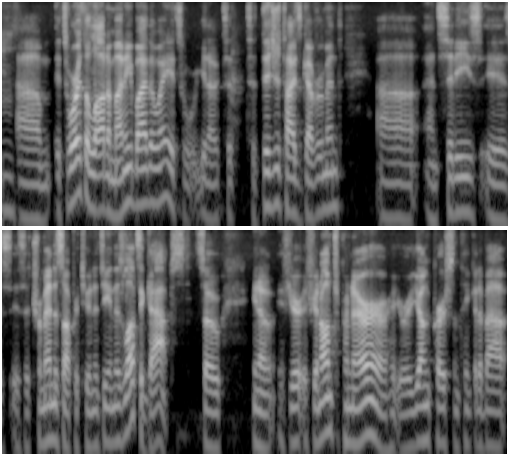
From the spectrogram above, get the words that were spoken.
mm. um, it's worth a lot of money, by the way. It's you know to to digitize government uh, and cities is is a tremendous opportunity, and there's lots of gaps. So you know, if you're if you're an entrepreneur or you're a young person thinking about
